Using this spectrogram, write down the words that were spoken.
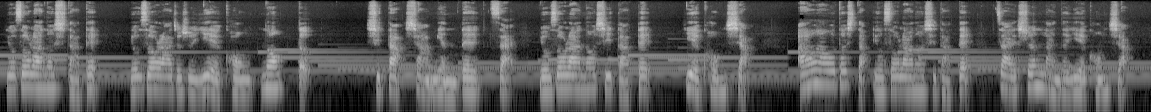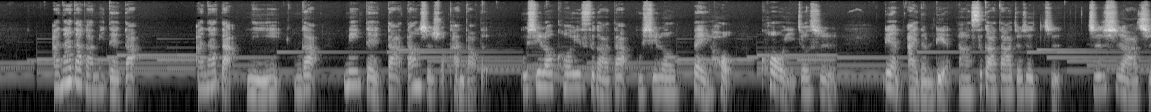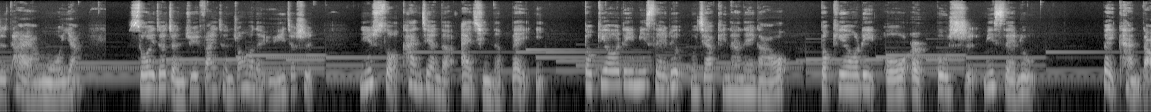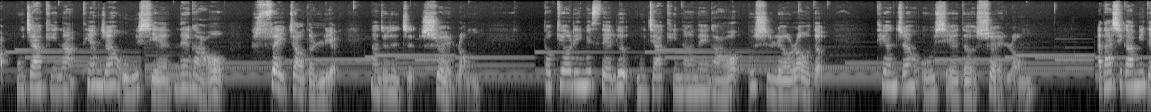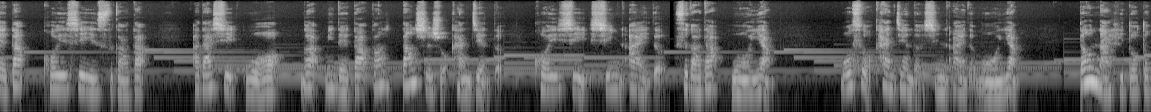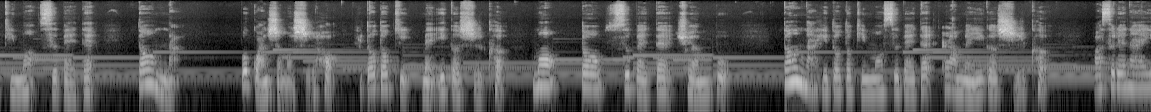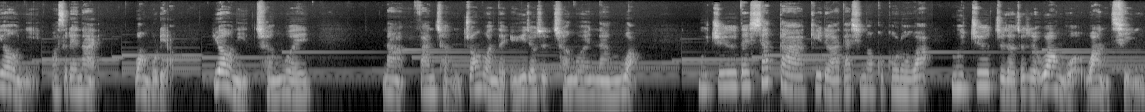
夜空の下で、夜空就是夜空の的下下面的在夜空の下で夜空下。青青とした夜空の下で在深蓝的夜空下。あなたが見てた、あなた你が見てた当时所看到的。後ろ恋姿、後ろ背后、恋就是恋愛的戀啊，姿就是指。 姿势啊，姿态啊，模样。所以这整句翻译成中文的语义就是：你所看见的爱情的背影。Dokiori miseru mujakina negao，Dokiori 偶尔不时 miseru 被看到，mujakina 天真无邪，negao 睡觉的脸，那就是指睡容。Dokiori miseru mujakina negao 不时流露的天真无邪的睡容。阿达西嘎米德达，可以是斯嘎达。阿达西，我阿米德达当当时所看见的，可以是心爱的斯嘎达模样。我所看见的心爱的模样。どんなひとときもすべて。どんな不管什么时候，ひととき每一个时刻，も都すべて全部。どんなひとときもすべて让每一个时刻。 瓦斯列奈又你，忘れない忘不了，又你成为那翻成中文的语义就是成为难忘。木珠的下达基的阿达西诺可可罗瓦，木珠指的就是忘我忘情，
